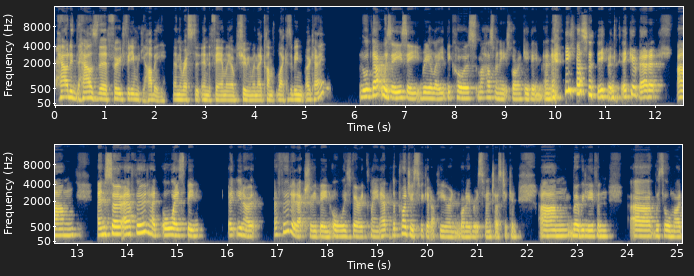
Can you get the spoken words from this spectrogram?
how did how's the food fit in with your hubby and the rest of, and the family? I'm assuming when they come, like, has it been okay? Well, that was easy, really, because my husband eats what I give him, and he doesn't even think about it. Um, and so our food had always been, uh, you know, our food had actually been always very clean. Our, the produce we get up here and whatever is fantastic, and um, where we live, and uh, with all my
